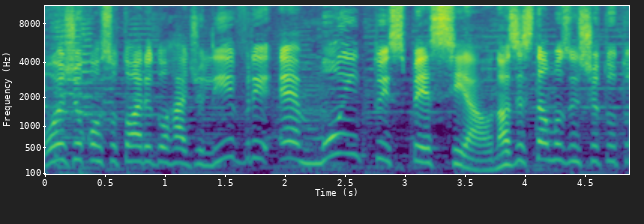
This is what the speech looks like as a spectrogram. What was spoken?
Hoje o consultório do Rádio Livre é muito especial. Nós estamos no Instituto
